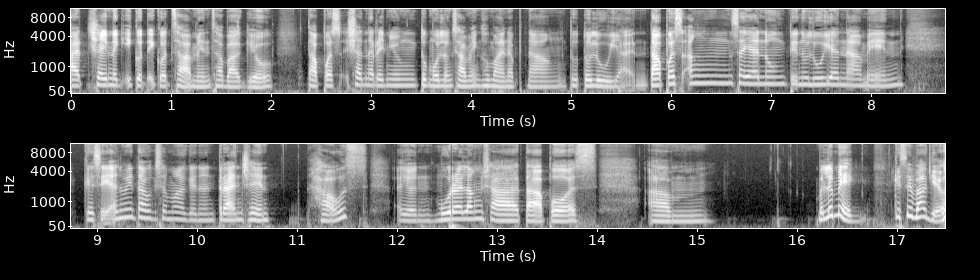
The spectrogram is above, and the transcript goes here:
At siya nag-ikot-ikot sa amin sa Baguio. Tapos, siya na rin yung tumulong sa amin humanap ng tutuluyan. Tapos, ang saya nung tinuluyan namin, kasi ano yung tawag sa mga ganun? Transient house. Ayun, mura lang siya. Tapos, um, malamig. Kasi Baguio.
